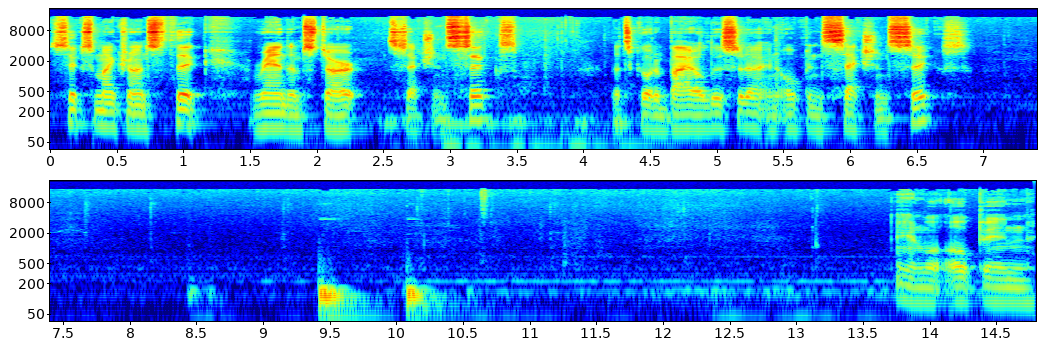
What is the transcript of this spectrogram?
6 microns thick, random start, section 6. Let's go to BioLucida and open section 6. And we'll open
